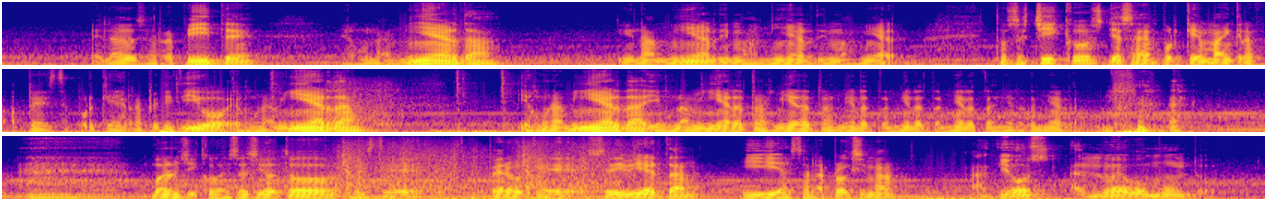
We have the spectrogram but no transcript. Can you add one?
El audio se repite. Es una mierda. Y una mierda y más mierda y más mierda. Entonces chicos, ya saben por qué Minecraft apesta. Porque es repetitivo, es una mierda. Y es una mierda, y es una mierda tras mierda, tras mierda, tras mierda, tras mierda, tras mierda, tras mierda. Bueno chicos, eso ha sido todo. Este, espero que se diviertan y hasta la próxima. Adiós al nuevo mundo.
